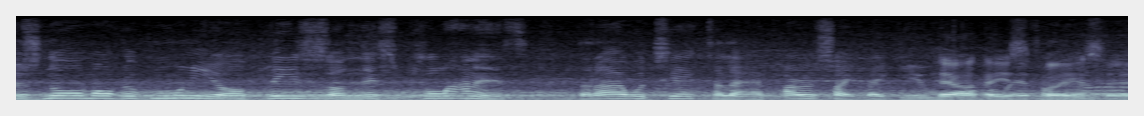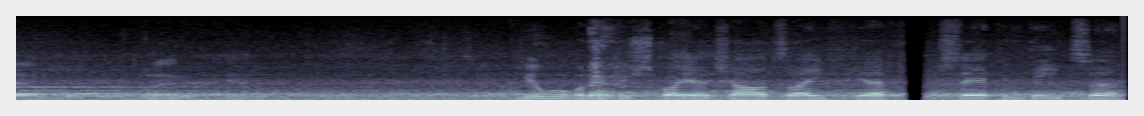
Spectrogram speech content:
There's no amount of money or pleases on this planet that I would take to let a parasite like you Yeah, walk away from police, here. yeah. Right. You were going to destroy a child's life. Yeah, for sake, indeed, sir.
